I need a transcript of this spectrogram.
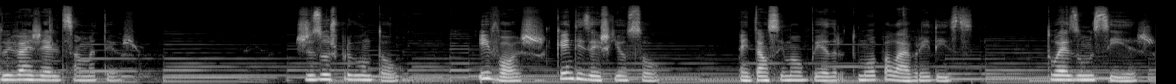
Do Evangelho de São Mateus. Jesus perguntou: E vós, quem dizeis que eu sou? Então Simão Pedro tomou a palavra e disse: Tu és o Messias,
